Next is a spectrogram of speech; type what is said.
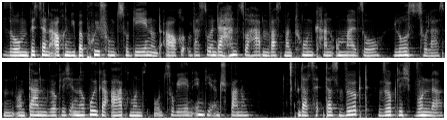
so ein bisschen auch in die Überprüfung zu gehen und auch was so in der Hand zu haben, was man tun kann, um mal so loszulassen und dann wirklich in eine ruhige Atmung zu gehen, in die Entspannung. Das, das wirkt wirklich Wunder.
